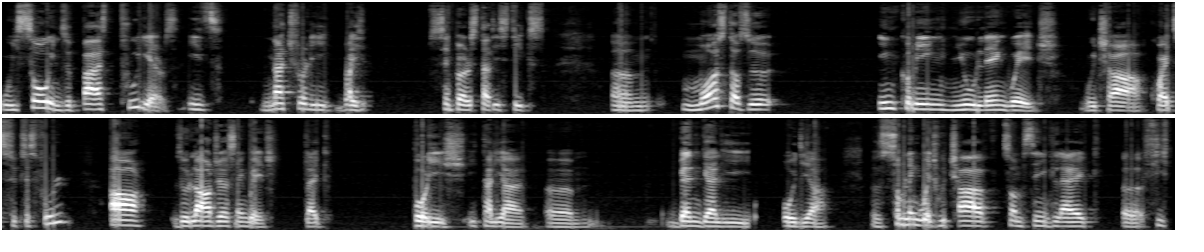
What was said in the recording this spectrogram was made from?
we saw in the past two years is naturally by simple statistics. Um, most of the incoming new language which are quite successful are the largest language like Polish, Italian, um, Bengali, Odia, uh, some language which have something like uh, 50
